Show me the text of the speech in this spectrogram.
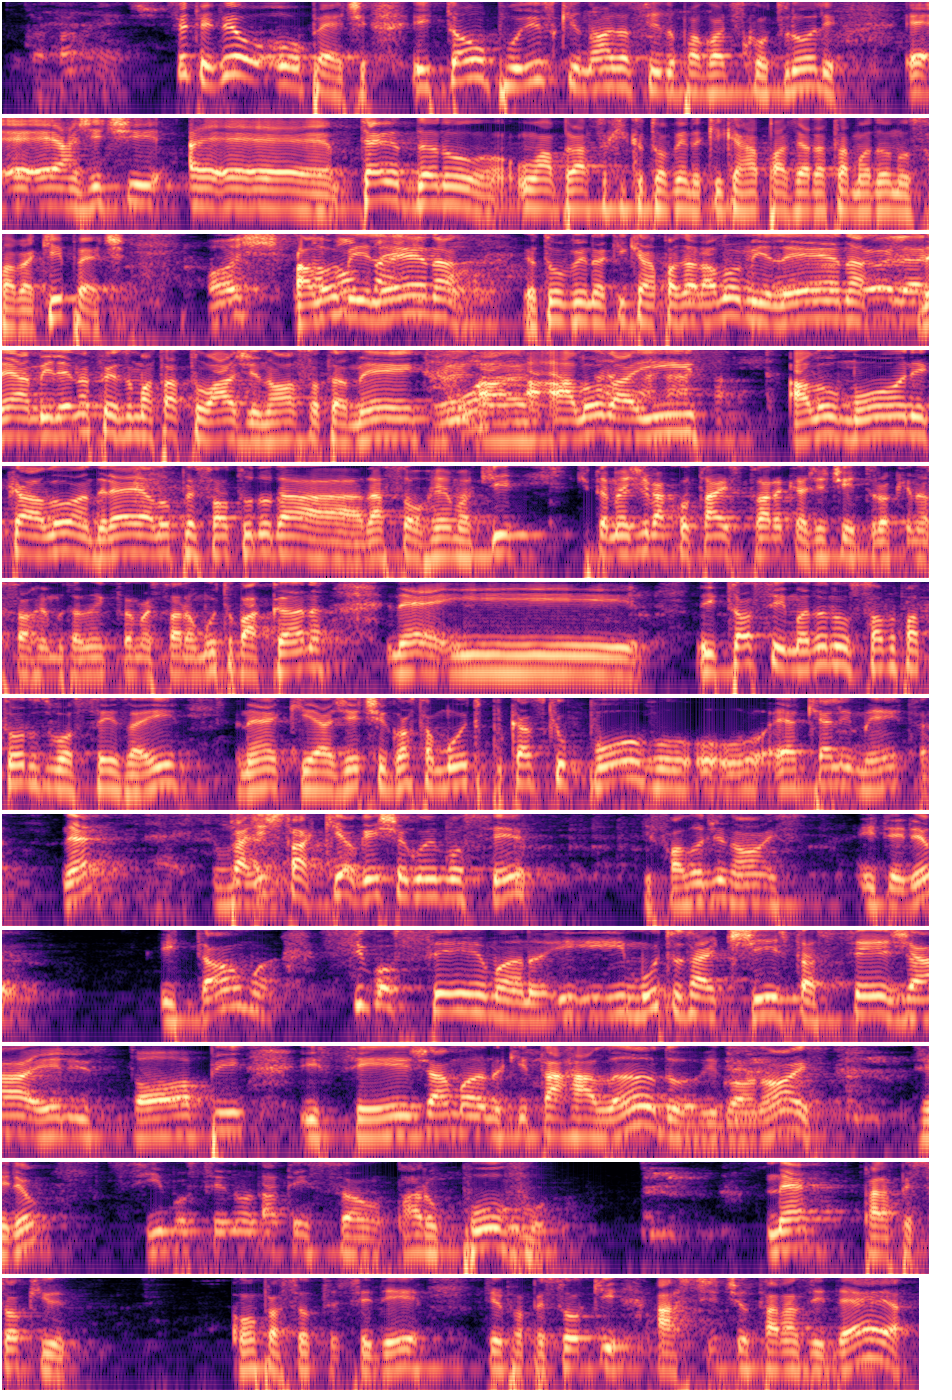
Exatamente. Você entendeu, ô Pet? Então, por isso que nós, assim, do Pagode Descontrole, é, é, é, a gente. É, é, até dando um abraço aqui que eu tô vendo aqui que a rapaziada tá mandando um salve aqui, Pet. Oxe, Alô, vontade, Milena. pô. Eu tô vendo aqui que a rapaziada. Alô, Milena. Né? A Milena fez uma tatuagem nossa também. A- a- alô, Laís. Alô, Mônica. Alô, André. Alô, pessoal tudo da, da São Remo aqui. Que também a gente vai contar a história que a gente entrou aqui na São Remo também, que foi uma história muito bacana, né? E. Então, assim, mandando um salve pra todos vocês aí, né? Que a gente gosta muito por causa que o povo o- o- é que alimenta, né? É, isso pra gente estar aqui, alguém chegou em você e falou de nós, entendeu? Então, mano, se você, mano, e, e muitos artistas, seja eles top e seja, mano, que tá ralando igual nós, entendeu? Se você não dá atenção para o povo, né? Para a pessoa que compra seu CD, para a pessoa que assiste o Tá Nas Ideias,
